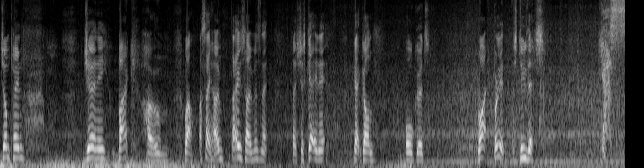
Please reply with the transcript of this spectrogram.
jumping journey back home. Well, I say home, that is home, isn't it? Let's just get in it, get gone, all good. Right, brilliant, let's do this. Yes!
